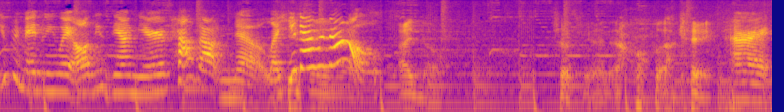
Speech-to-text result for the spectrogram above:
You've been making me wait all these damn years. How about no? Like, you She's never know. I know. Trust me, I know. okay. All right.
